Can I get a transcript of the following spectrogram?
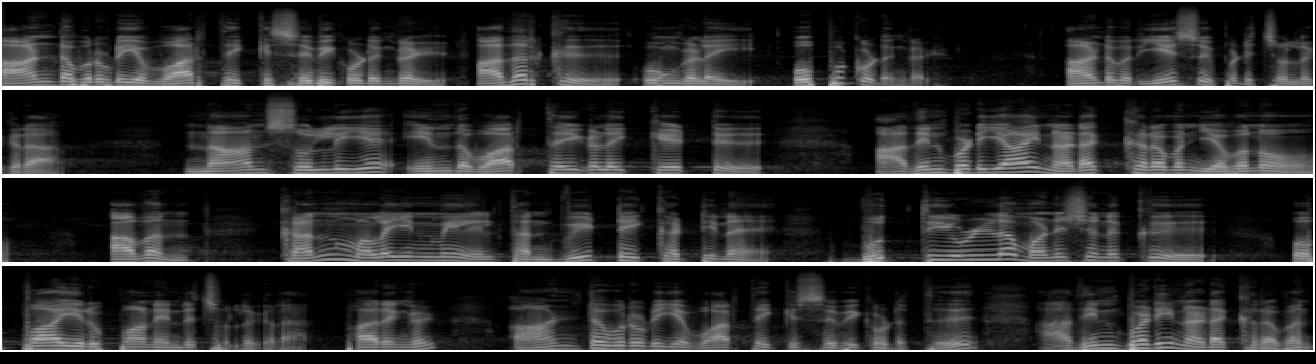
ஆண்டவருடைய வார்த்தைக்கு செவி கொடுங்கள். அதற்கு உங்களை ஒப்பு கொடுங்கள். ஆண்டவர் இயேசு இப்படி சொல்லுகிறார். நான் சொல்லிய இந்த வார்த்தைகளை கேட்டு அதன்படியாய் நடக்கிறவன் எவனோ அவன் கண்மலையின் மேல் தன் வீட்டை கட்டின புத்தியுள்ள மனுஷனுக்கு ஒப்பாயிருப்பான் என்று சொல்லுகிறார். பாருங்கள் ஆண்டவருடைய வார்த்தைக்கு செவி கொடுத்து அதன்படி நடக்கிறவன்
